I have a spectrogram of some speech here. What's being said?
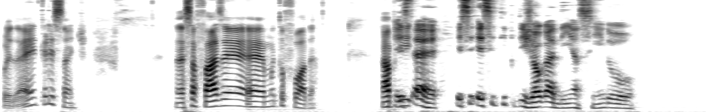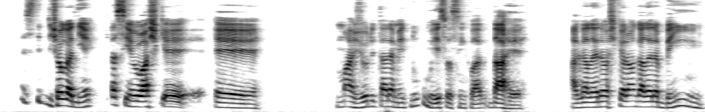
coisa. É interessante. Essa fase é, é muito foda. Esse, é, esse, esse tipo de jogadinha assim do. Esse tipo de jogadinha, assim, eu acho que é, é majoritariamente no começo, assim, claro, da ré. A galera, eu acho que era uma galera bem.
